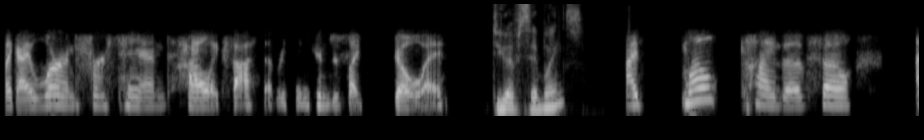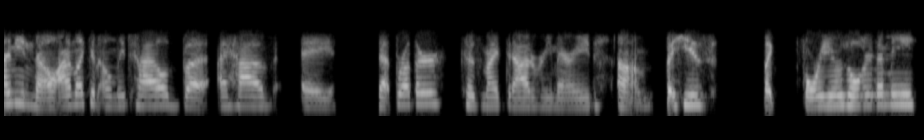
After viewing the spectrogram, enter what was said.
like I learned firsthand how like fast everything can just like go away. Do you have siblings? I well, kind of. So, I mean, no, I'm like an only child, but I have a stepbrother because my dad remarried. Um, but he's like four years older than me,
